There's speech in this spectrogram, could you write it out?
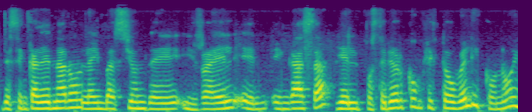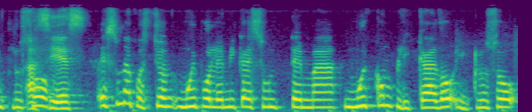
desencadenaron la invasión de Israel en, en Gaza y el posterior conflicto bélico, ¿no? Incluso Así es. es una cuestión muy polémica, es un tema muy complicado incluso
